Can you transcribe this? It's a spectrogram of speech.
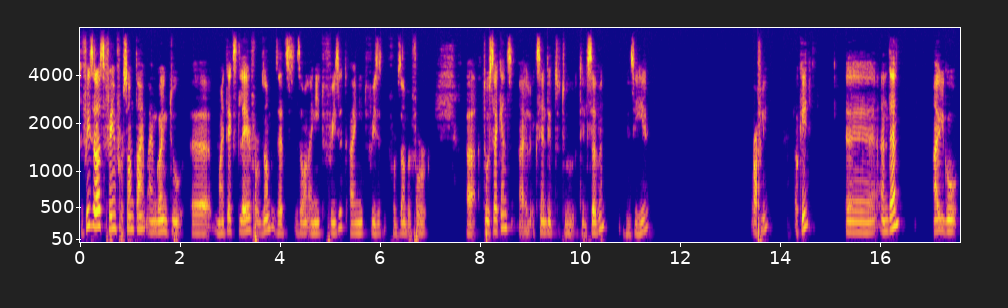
to freeze the last frame for some time I'm going to my text layer for example that's the one I need to freeze it. I need to freeze it for example for two seconds. I'll extend it to till seven. You can see here. Roughly. Okay. And then I will go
